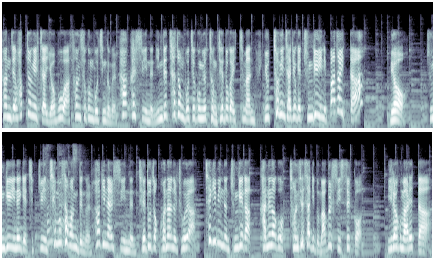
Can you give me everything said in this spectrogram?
현재 확정일자 여부와 선수금 보증금을 파악할 수 있는 임대차 정보 제공 요청 제도가 있지만 요청인 자격에 중개인이 빠져 있다. 며 중개인에게 집주인 채무 상황 등을 확인할 수 있는 제도적 권한을 줘야 책임 있는 중개가 가능하고 전세 사기도 막을 수 있을 것. 이라고 말했다.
